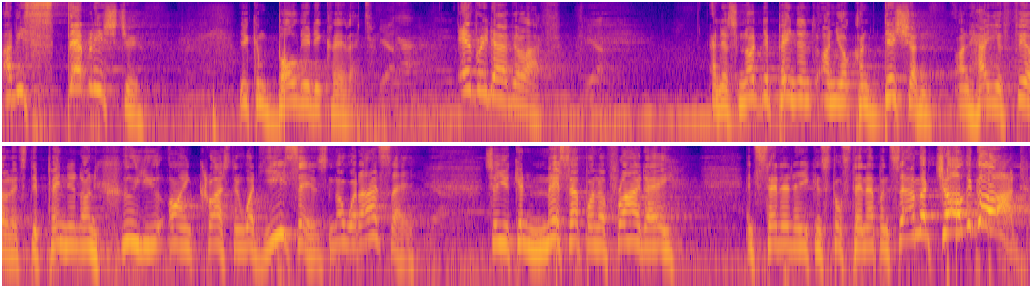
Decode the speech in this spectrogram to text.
I've established you. You can boldly declare that yeah. every day of your life. Yeah. And it's not dependent on your condition, on how you feel. It's dependent on who you are in Christ and what He says, not what I say. Yeah. So you can mess up on a Friday, and Saturday you can still stand up and say, I'm a child of God.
